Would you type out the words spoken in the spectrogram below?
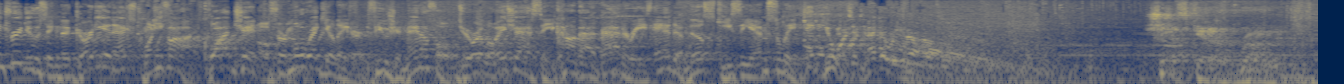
Introducing the Guardian X25 quad channel thermal regulator, fusion manifold, Duraloy chassis, combat batteries, and a Milski CM Suite. Get yours at Mega Retail. Just get a run.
